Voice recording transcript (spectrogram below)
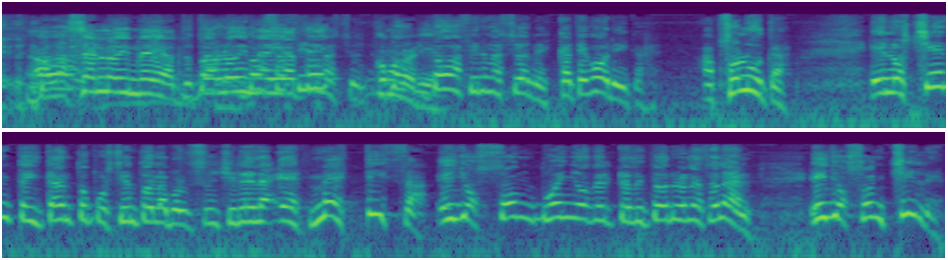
al hacerlo de inmediato, ¿tú de inmediato? ¿Cómo lo harías? Dos afirmaciones categóricas absoluta. El ochenta y tanto por ciento de la población chilena es mestiza. Ellos son dueños del territorio nacional. Ellos son Chile.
